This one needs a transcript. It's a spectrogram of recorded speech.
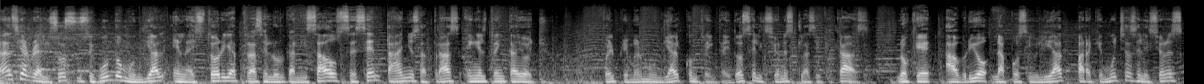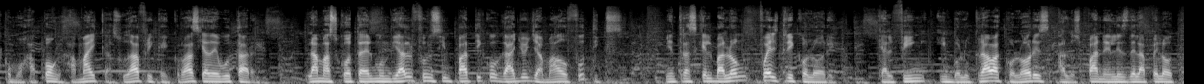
Francia realizó su segundo mundial en la historia tras el organizado 60 años atrás en el 38. Fue el primer mundial con 32 selecciones clasificadas, lo que abrió la posibilidad para que muchas selecciones como Japón, Jamaica, Sudáfrica y Croacia debutaran. La mascota del mundial fue un simpático gallo llamado Futix, mientras que el balón fue el tricolore, que al fin involucraba colores a los paneles de la pelota.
